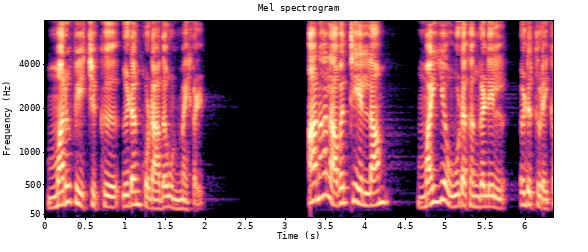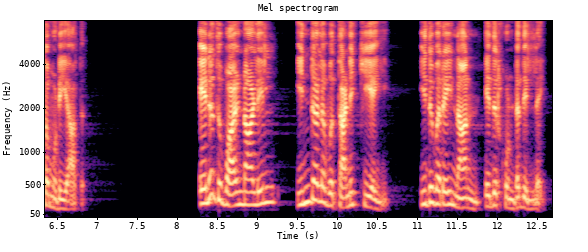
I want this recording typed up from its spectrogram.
மறுபேச்சுக்கு இடம் கொடாத உண்மைகள். ஆனால் அவற்றையெல்லாம் மைய ஊடகங்களில் எடுத்துரைக்க முடியாது. எனது வாழ்நாளில் இந்தளவு தணிக்கையை இதுவரை நான் எதிர்கொண்டதில்லை.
